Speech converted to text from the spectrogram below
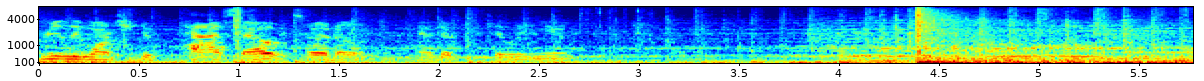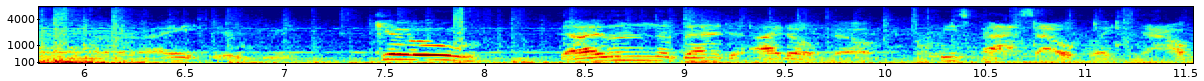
really want you to pass out so I don't end up killing you. Alright, we go! Did I learn the bed? I don't know. Please pass out, like now.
